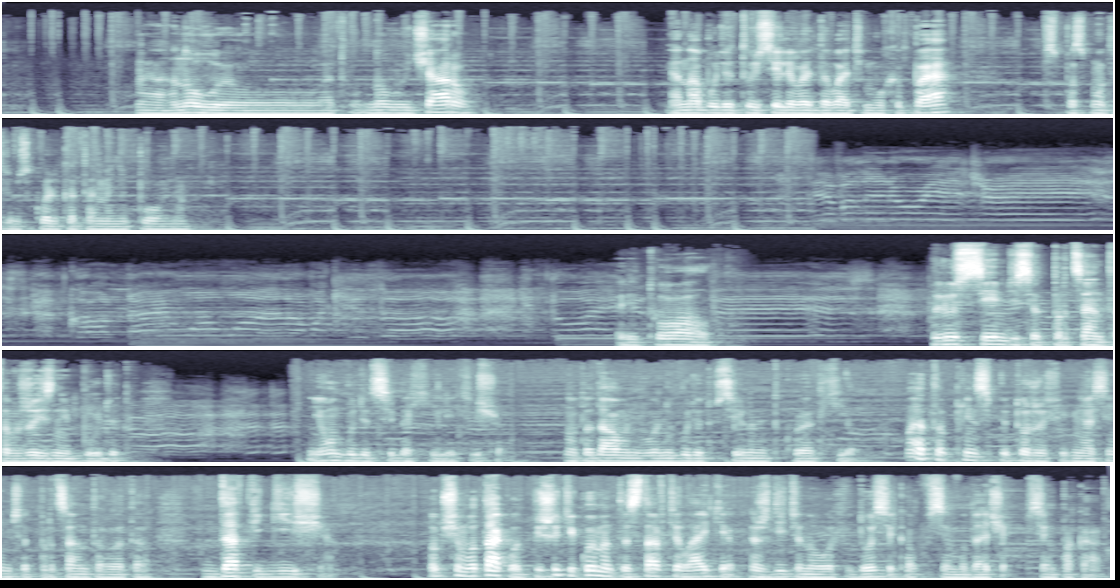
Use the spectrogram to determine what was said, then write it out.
а, новую, эту, новую чару. И она будет усиливать, давать ему хп. Сейчас посмотрим, сколько там, я не помню. Ритуал. Плюс 70% жизни будет. И он будет себя хилить еще. Но тогда у него не будет усиленный такой отхил. Ну, это, в принципе, тоже фигня. 70% это дофигища. В общем, вот так вот. Пишите комменты, ставьте лайки, ждите новых видосиков. Всем удачи, всем пока.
